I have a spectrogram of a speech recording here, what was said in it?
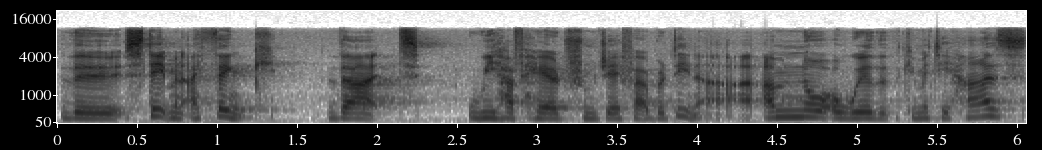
the statement, I think, that we have heard from Geoff Aberdein. I, I'm not aware that the committee has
